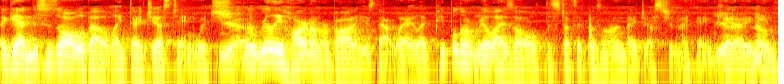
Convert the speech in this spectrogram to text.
Again, this is all about like digesting, which Yeah. we're really hard on our bodies that way. Like people don't mm-hmm. realize all the stuff that goes on in digestion. I think. You know. Yeah, what I no, mean?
